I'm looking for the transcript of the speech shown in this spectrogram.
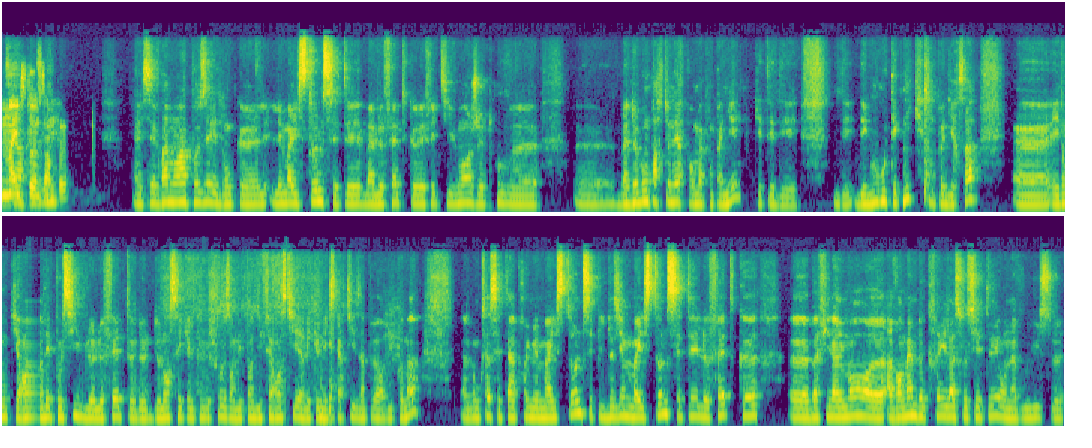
milestones un peu. Elle s'est vraiment imposée. Donc, les milestones, c'était bah, le fait que effectivement, je trouve bah, de bons partenaires pour m'accompagner, qui étaient des, des, des, gourous techniques, on peut dire ça, et donc qui rendaient possible le fait de, de, lancer quelque chose en étant différencié avec une expertise un peu hors du commun. Euh, donc ça, c'était un premier milestone. Et puis le deuxième milestone, c'était le fait que euh, bah, finalement, euh, avant même de créer la société, on a voulu se,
